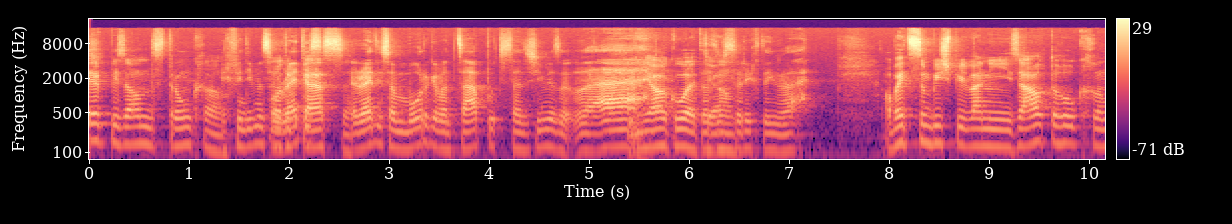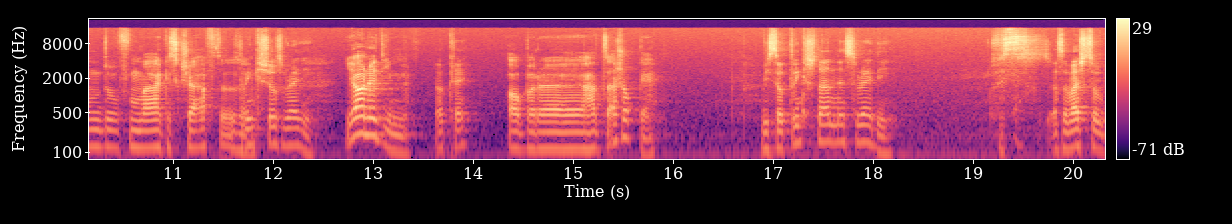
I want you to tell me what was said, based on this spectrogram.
irgendetwas anderes getrunken habe. Ich finde immer so Redis. Redis am Morgen, wenn du Zähne putzt, ist immer so, äh, Ja gut, das ja. ist so richtig, äh. Aber jetzt zum Beispiel, wenn ich ins Auto hocke und auf dem Weg ins Geschäft oder so. Trinkst du schon das Ready? Ja, nicht immer. Okay. Aber äh, hat es auch schon gegeben. Wieso trinkst du dann ein Ready? Also weißt du, so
